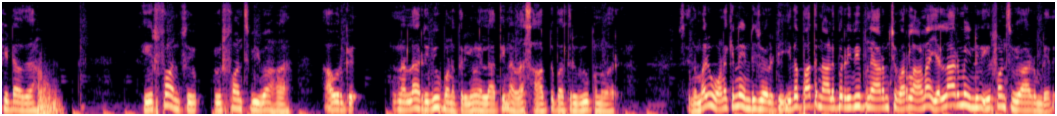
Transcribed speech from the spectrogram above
ஹிட் ஆகுதா? இர்ஃபான்ஸ் இர்ஃபான்ஸ் இர்ஃபான் அவருக்கு நல்லா ரிவ்யூ பண்ண தெரியும். எல்லாத்தையும் நல்லா சாப்பிட்டு பார்த்து ரிவ்யூ பண்ணுவார். ஸோ இந்த மாதிரி உனக்கு என்ன இண்டிவிஜுவாலிட்டி இதை பார்த்து நாலு பேர் ரிவ்யூ பண்ணி ஆரம்பித்து வரலாம். ஆனால் எல்லாருமே இண்டி இர்ஃபான்ஸ் ஸ்பீவ் ஆட முடியாது.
